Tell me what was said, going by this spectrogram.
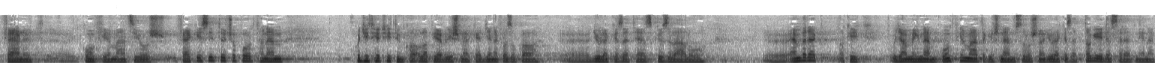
felnőtt konfirmációs felkészítő csoport, hanem hogy itt hitünk alapjával ismerkedjenek azok a gyülekezethez közel álló emberek, akik ugyan még nem konfirmáltak és nem szorosan a gyülekezet tagjai, de szeretnének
